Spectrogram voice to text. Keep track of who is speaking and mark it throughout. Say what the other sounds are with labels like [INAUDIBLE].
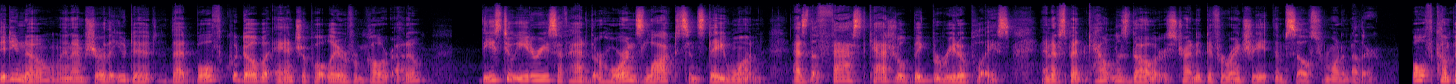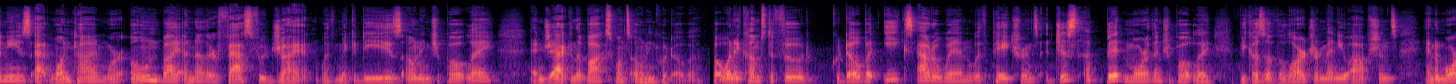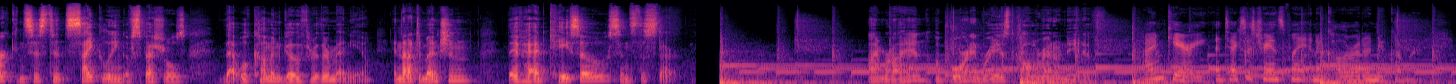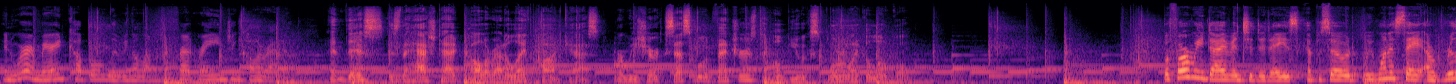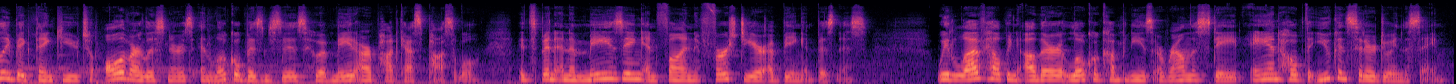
Speaker 1: Did you know, and I'm sure that you did, that both Qdoba and Chipotle are from Colorado? These two eateries have had their horns locked since day one as the fast casual big burrito place and have spent countless dollars trying to differentiate themselves from one another. Both companies at one time were owned by another fast food giant, with McDee's owning Chipotle and Jack in the Box once owning Qdoba. But when it comes to food, Qdoba ekes out a win with patrons just a bit more than Chipotle because of the larger menu options and a more consistent cycling of specials that will come and go through their menu. And not to mention, they've had queso since the start. I'm Ryan, a born and raised Colorado native.
Speaker 2: I'm Carrie, a Texas transplant and a Colorado newcomer and we're a married couple living along the Front Range in Colorado.
Speaker 1: And this is the hashtag Colorado Life podcast, where we share accessible adventures to help you explore like a local.
Speaker 2: Before we dive into today's episode, we want to say a really big thank you to all of our listeners and local businesses who have made our podcast possible. It's been an amazing and fun first year of being in business. We love helping other local companies around the state and hope that you consider doing the same.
